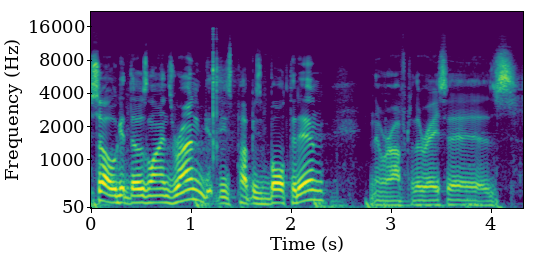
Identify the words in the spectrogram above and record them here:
So we'll get those lines run, get these puppies bolted in, and then we're off to the races.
